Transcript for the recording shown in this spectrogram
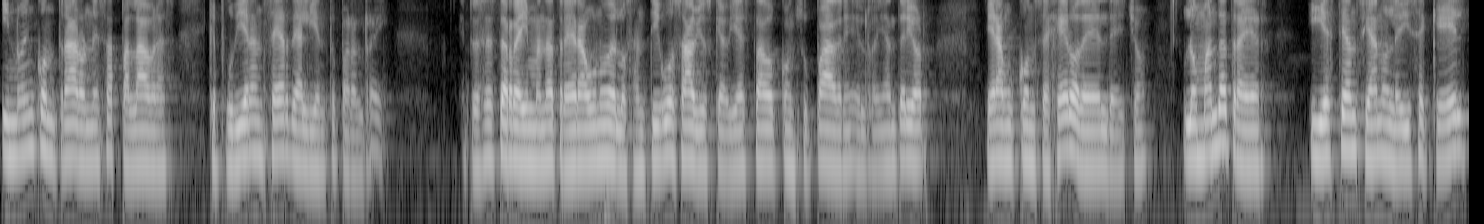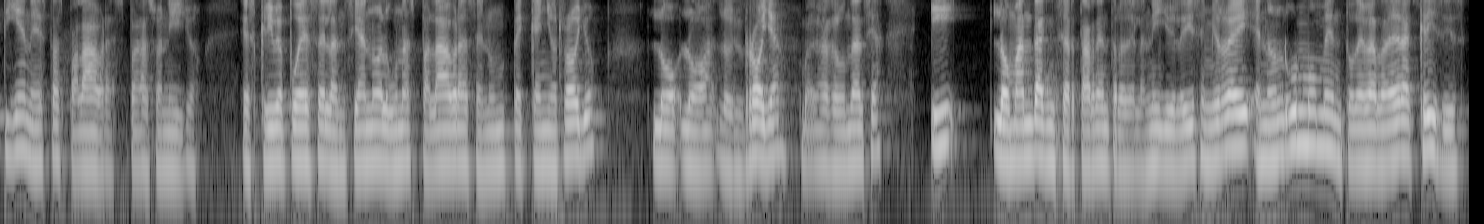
y no encontraron esas palabras que pudieran ser de aliento para el rey. Entonces este rey manda a traer a uno de los antiguos sabios que había estado con su padre, el rey anterior, era un consejero de él de hecho, lo manda a traer y este anciano le dice que él tiene estas palabras para su anillo. Escribe pues el anciano algunas palabras en un pequeño rollo, lo, lo, enrolla, la redundancia, y lo manda a insertar dentro del anillo y le dice, mi rey, en algún momento de verdadera crisis,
